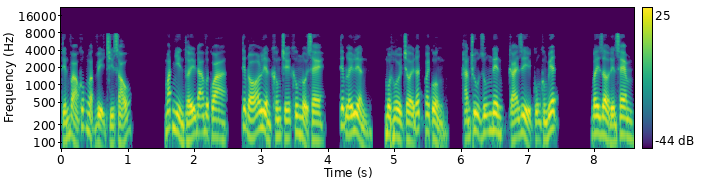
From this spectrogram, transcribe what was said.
tiến vào khúc ngoặt vị trí sáu. Mắt nhìn thấy đã vượt qua, tiếp đó liền khống chế không nổi xe, tiếp lấy liền, một hồi trời đất quay cuồng, hắn chu dũng nên cái gì cũng không biết. Bây giờ đến xem,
